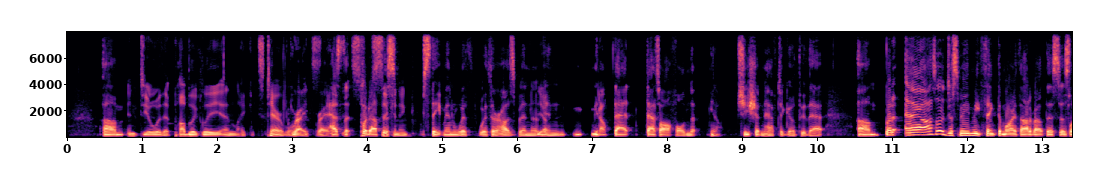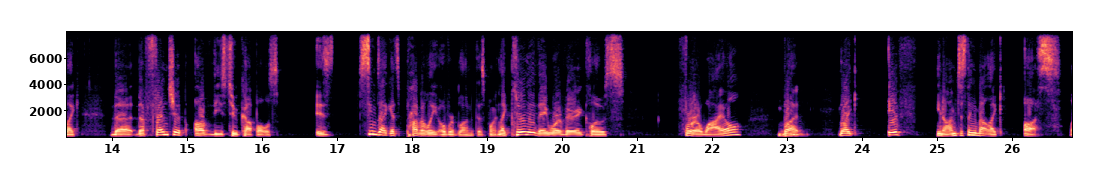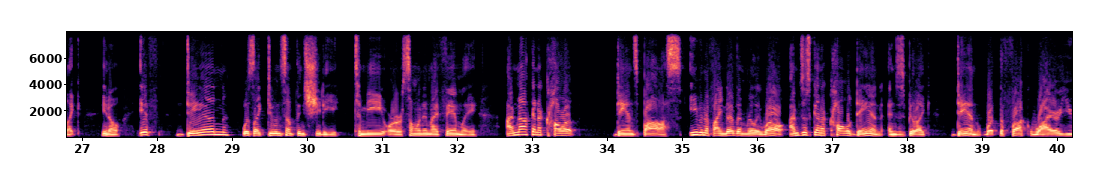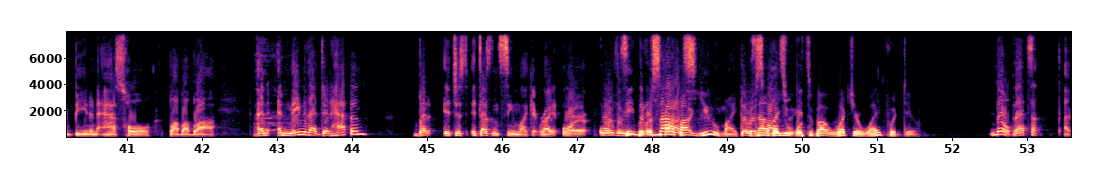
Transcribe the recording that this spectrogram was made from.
and deal with it publicly and like it's terrible. right It's- right has to put out sickening. this statement with with her husband Yep. and you know that that's awful you know she shouldn't have to go through that um, but it also just made me think the more i thought about this is like the the friendship of these two couples is seems like it's probably overblown at this point. Like clearly they were very close for a while but like if you know i'm just thinking about like us like you know if dan was like doing something shitty to me or someone in my family i'm not going to call up dan's boss even if i know them really well. I'm just going to call dan and just be like dan what the fuck why are you being an asshole blah blah blah and and maybe that did happen but it just it doesn't seem like it right or or the See, but the it's not about you, Mike. the It's not about you. It's about what your wife would do. no, that's not, I,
